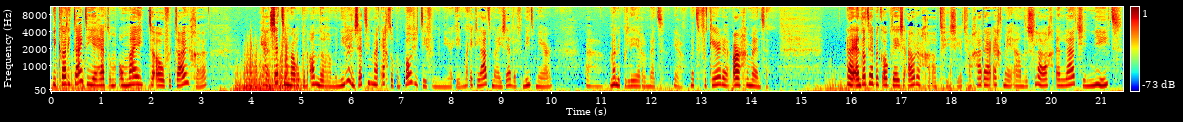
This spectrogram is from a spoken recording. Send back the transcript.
die kwaliteit die je hebt om, om mij te overtuigen, ja, zet die maar op een andere manier in. Zet die maar echt op een positieve manier in. Maar ik laat mijzelf niet meer uh, manipuleren met, ja, met verkeerde argumenten. En dat heb ik ook deze ouder geadviseerd. Van ga daar echt mee aan de slag. En laat je niet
